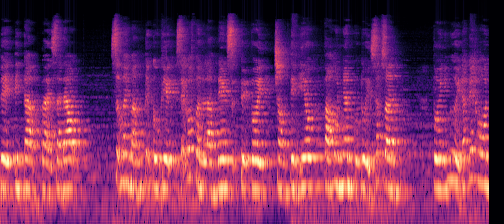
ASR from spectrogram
Về tình cảm và gia đạo, sự may mắn từ công việc sẽ góp phần làm nên sự tuyệt vời trong tình yêu và hôn nhân của tuổi sắp dần. Với những người đã kết hôn,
